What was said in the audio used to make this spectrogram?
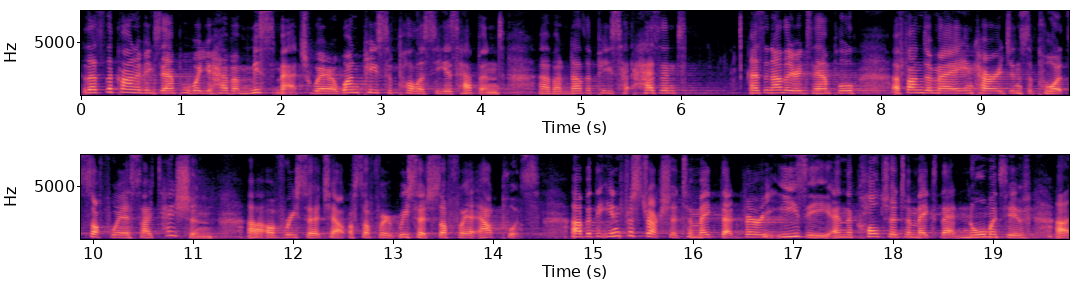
So that's the kind of example where you have a mismatch, where one piece of policy has happened, uh, but another piece hasn't. As another example, a funder may encourage and support software citation uh, of research out, of software, research software outputs. Uh, but the infrastructure to make that very easy and the culture to make that normative uh,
